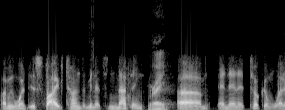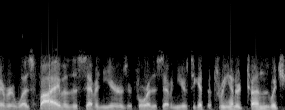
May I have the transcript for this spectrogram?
I mean, what is five tons? I mean, that's nothing. Right. Um, and then it took them whatever it was, five of the seven years or four of the seven years to get the 300 tons, which,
